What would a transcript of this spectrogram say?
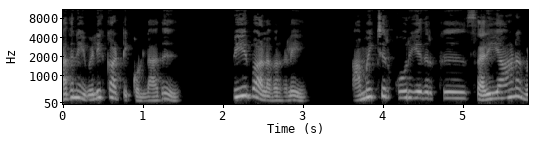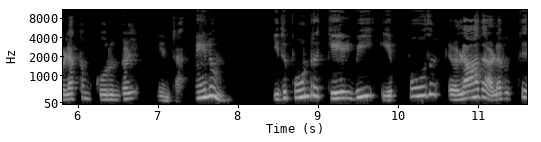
அதனை வெளிக்காட்டிக் கொள்ளாது பீர்பால் அவர்களே அமைச்சர் கூறியதற்கு சரியான விளக்கம் கூறுங்கள் என்றார். மேலும் இது போன்ற கேள்வி எப்போதும் எழாத அளவுக்கு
